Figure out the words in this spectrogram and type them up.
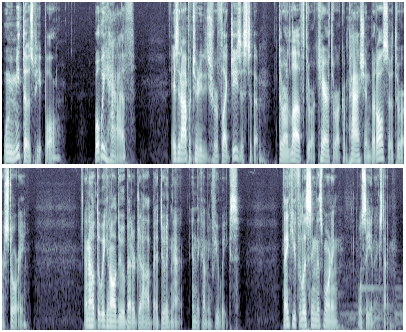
When we meet those people, what we have is an opportunity to reflect Jesus to them through our love, through our care, through our compassion, but also through our story. And I hope that we can all do a better job at doing that in the coming few weeks. Thank you for listening this morning. We'll see you next time.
